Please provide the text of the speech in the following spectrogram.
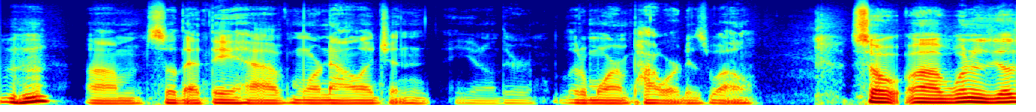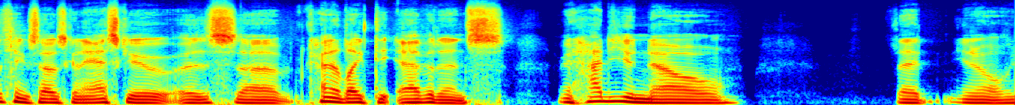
Mm-hmm. um, so that they have more knowledge and you know they're a little more empowered as well. So uh, one of the other things I was going to ask you is uh, kind of like the evidence. I mean, how do you know that you know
